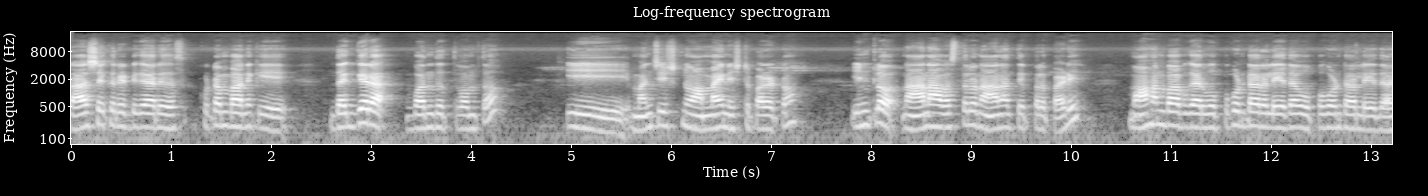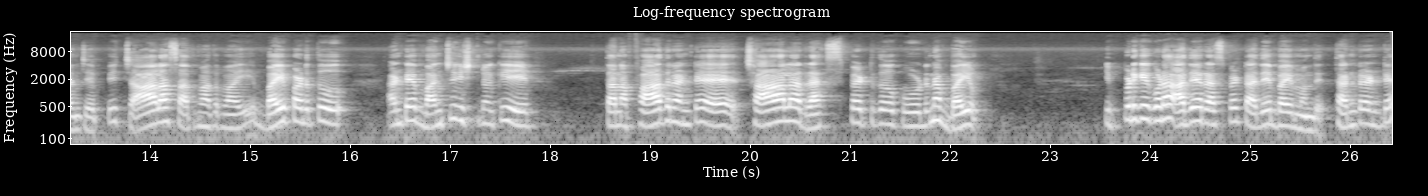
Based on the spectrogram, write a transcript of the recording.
రాజశేఖర రెడ్డి గారి కుటుంబానికి దగ్గర బంధుత్వంతో ఈ మంచిష్ణు అమ్మాయిని ఇష్టపడటం ఇంట్లో నానా అవస్థలు నానా తిప్పలు పడి మోహన్ బాబు గారు ఒప్పుకుంటారా లేదా ఒప్పుకుంటారా లేదా అని చెప్పి చాలా సతమతమయ్యి భయపడుతూ అంటే మంచు విష్ణుకి తన ఫాదర్ అంటే చాలా రెస్పెక్ట్తో కూడిన భయం. ఇప్పటికీ కూడా అదే రెస్పెక్ట్ అదే భయం ఉంది. తండ్రి అంటే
